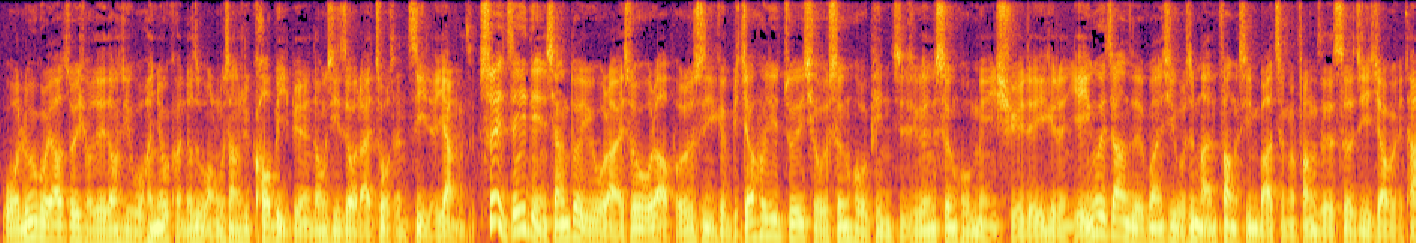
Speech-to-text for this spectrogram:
我如果要追求这些东西，我很有可能都是网络上去 copy 别人东西之后来做成自己的样子。所以这一点相对于我来说，我老婆就是一个比较会去追求生活品质跟生活美学的一个人。也因为这样子的关系，我是蛮放心把整个房子的设计交给他。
